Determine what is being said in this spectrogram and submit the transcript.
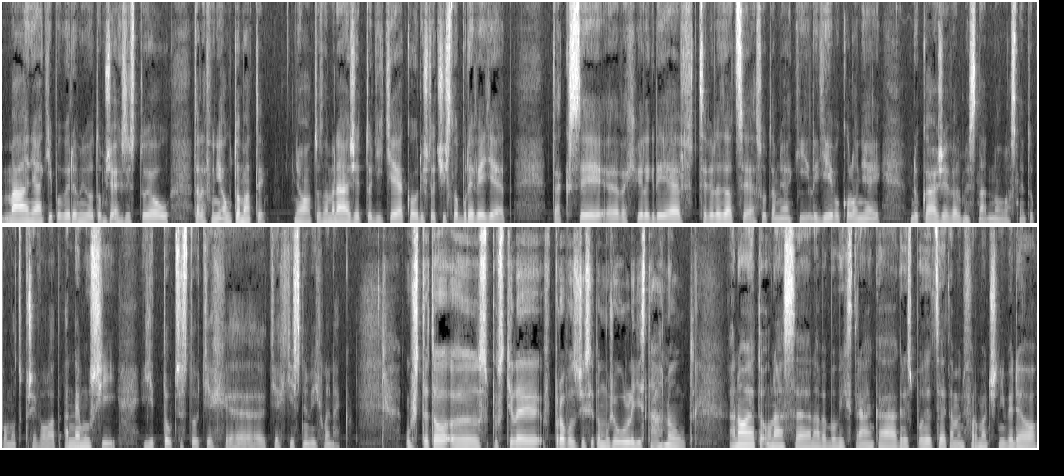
má nějaký povědomí o tom, že existují telefonní automaty. Jo, to znamená, že to dítě, jako když to číslo bude vědět, tak si eh, ve chvíli, kdy je v civilizaci a jsou tam nějaký lidi okolo něj, dokáže velmi snadno vlastně tu pomoc přivolat a nemusí jít tou cestou těch, eh, těch tísňových linek. Už jste to uh, spustili v provoz, že si to můžou lidi stáhnout? Ano, je to u nás na webových stránkách, k dispozici je tam informační video,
